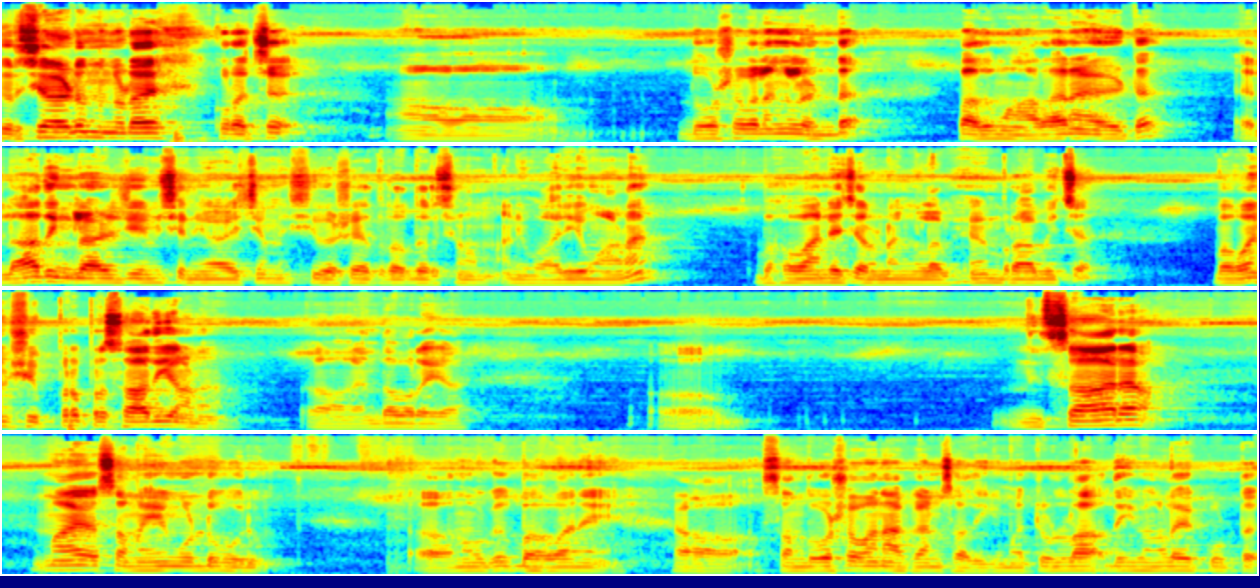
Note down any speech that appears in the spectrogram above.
തീർച്ചയായിട്ടും നിങ്ങളുടെ കുറച്ച് ദോഷഫലങ്ങളുണ്ട്. അപ്പോൾ അത് മാറാനായിട്ട് എല്ലാ തിങ്കളാഴ്ചയും ശനിയാഴ്ചയും ശിവക്ഷേത്ര ദർശനം അനിവാര്യമാണ്. ഭഗവാന്റെ ചരണങ്ങൾ അഭയം പ്രാപിച്ച് ഭഗവാൻ ക്ഷിപ്രപ്രസാദിയാണ്. എന്താ പറയുക നിസ്സാരമായ സമയം കൊണ്ട് പോലും നമുക്ക് ഭഗവാനെ സന്തോഷവാനാക്കാൻ സാധിക്കും. മറ്റുള്ള ദൈവങ്ങളെ കൂട്ട്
